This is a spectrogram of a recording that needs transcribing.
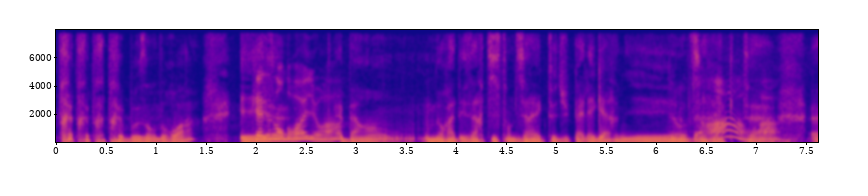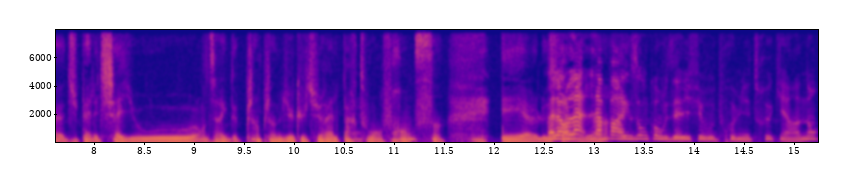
très très très très beaux endroits. Et, Quels euh, endroits il y aura? eh ben, on- aura des artistes en direct du Palais Garnier, De en direct du Palais de Chaillot, en direct de plein plein de lieux culturels partout en France. Et euh, alors là, là, par exemple, quand vous avez fait votre premier truc il y a un an,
